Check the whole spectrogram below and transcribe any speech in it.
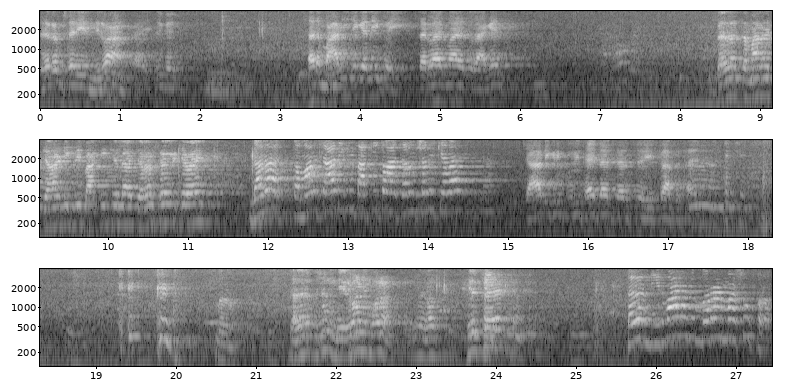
શરમ શરીર નિર્વાણ થાય. અને મારી જગ્યા નહીં કોઈ. તરવાર મારે તો લાગે ને. દાદા તમારે ચાર ડિગ્રી બાકી છે ચરણ શરીર કેવાય દાદા તમારે ચાર ડિગ્રી બાકી તો આ ચરમ શરીર કહેવાય? ચાર ડિગ્રી પૂરી થાય ત્યારે ચરમ શરીર પ્રાપ્ત થાય બરોબર દાદા પૂછો ને નિર્વાણ અને મરણમાં શું ફરક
